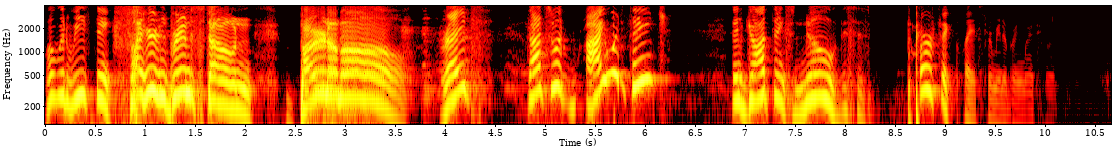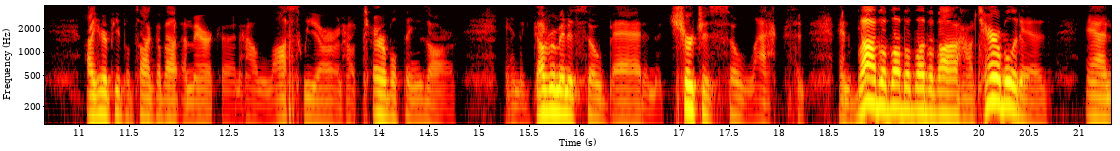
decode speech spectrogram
What would we think? Fire and brimstone, burn them all, right? That's what I would think. And God thinks, no, this is perfect place for me to bring my son. I hear people talk about America and how lost we are and how terrible things are. And the government is so bad and the church is so lax and, and blah, blah, blah, blah, blah, blah, blah, how terrible it is. And,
